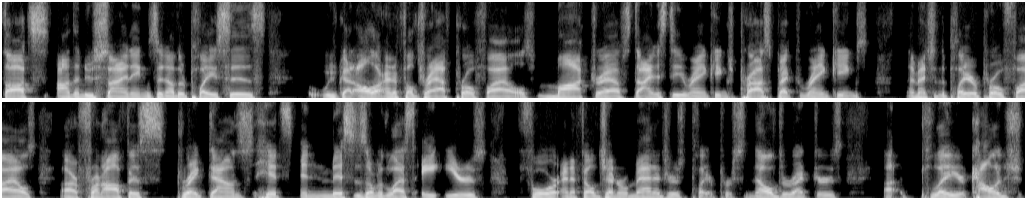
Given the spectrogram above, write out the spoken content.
thoughts on the new signings in other places. We've got all our NFL draft profiles, mock drafts, dynasty rankings, prospect rankings. I mentioned the player profiles, our front office breakdowns, hits and misses over the last eight years for NFL general managers, player personnel directors, uh, player college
